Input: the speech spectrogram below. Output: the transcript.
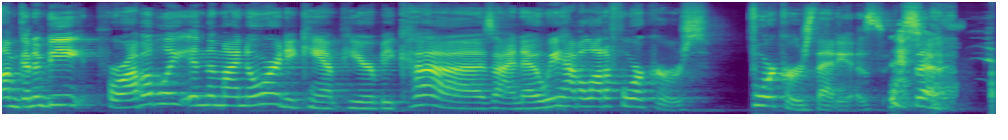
I'm going to be probably in the minority camp here because I know we have a lot of forkers. Forkers, that is. So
